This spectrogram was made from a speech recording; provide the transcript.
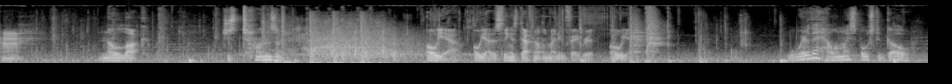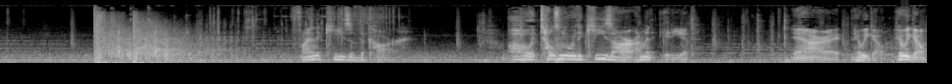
Hmm. No luck. Just tons of... Oh yeah. Oh yeah, this thing is definitely my new favorite. Oh yeah. Where the hell am I supposed to go? Find the keys of the car. Oh, it tells me where the keys are. I'm an idiot. Yeah, alright. Here we go. Here we go.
